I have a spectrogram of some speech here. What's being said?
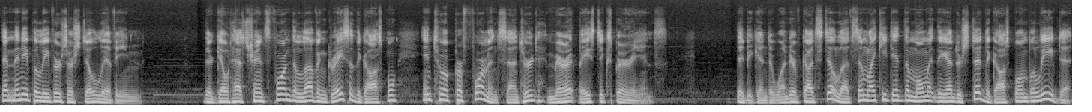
that many believers are still living. Their guilt has transformed the love and grace of the gospel into a performance centered, merit based experience. They begin to wonder if God still loves them like He did the moment they understood the gospel and believed it.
